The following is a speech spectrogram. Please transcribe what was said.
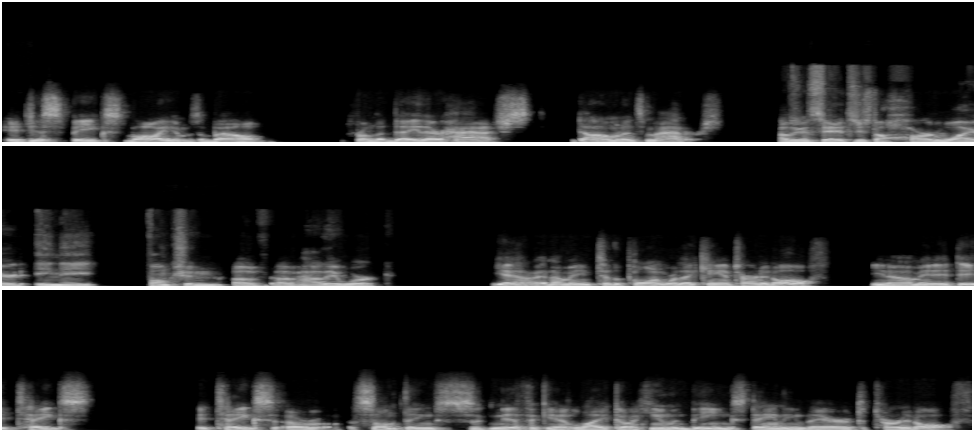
it just speaks volumes about from the day they're hatched, dominance matters. I was going to say it's just a hardwired, innate function of of how they work. Yeah, and I mean to the point where they can't turn it off. You know, I mean it it takes it takes a, something significant like a human being standing there to turn it off.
